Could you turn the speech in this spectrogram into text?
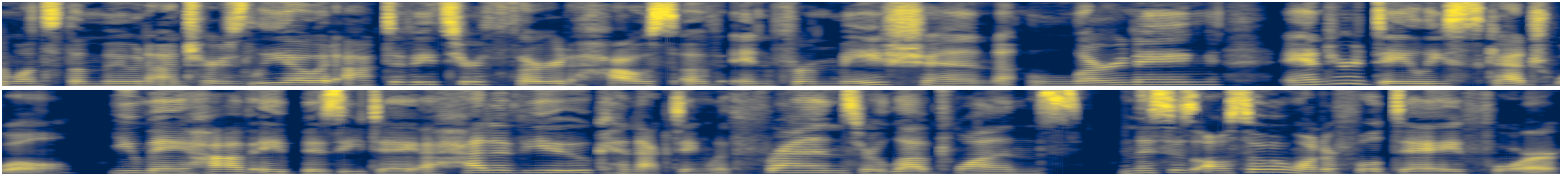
once the moon enters Leo, it activates your third house of information, learning, and your daily schedule. You may have a busy day ahead of you, connecting with friends or loved ones. And this is also a wonderful day for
